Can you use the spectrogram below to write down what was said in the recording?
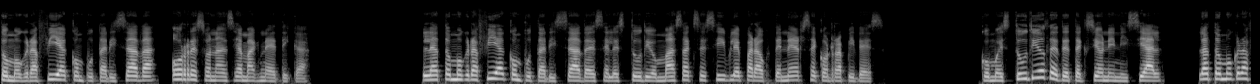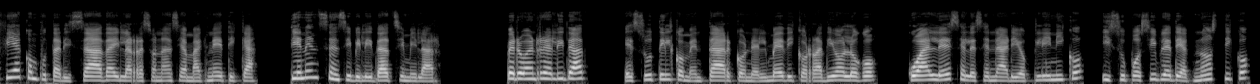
tomografía computarizada o resonancia magnética. La tomografía computarizada es el estudio más accesible para obtenerse con rapidez. Como estudio de detección inicial, la tomografía computarizada y la resonancia magnética tienen sensibilidad similar, pero en realidad es útil comentar con el médico radiólogo cuál es el escenario clínico y su posible diagnóstico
